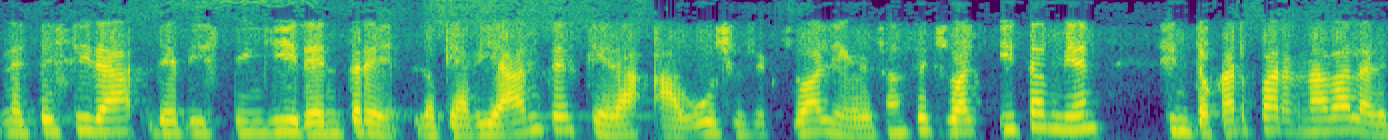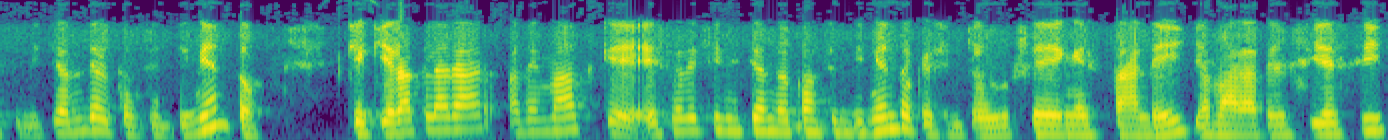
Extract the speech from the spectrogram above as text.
necesidad de distinguir entre lo que había antes, que era abuso sexual y agresión sexual, y también sin tocar para nada la definición del consentimiento. Que quiero aclarar, además, que esa definición del consentimiento que se introduce en esta ley llamada del CSI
